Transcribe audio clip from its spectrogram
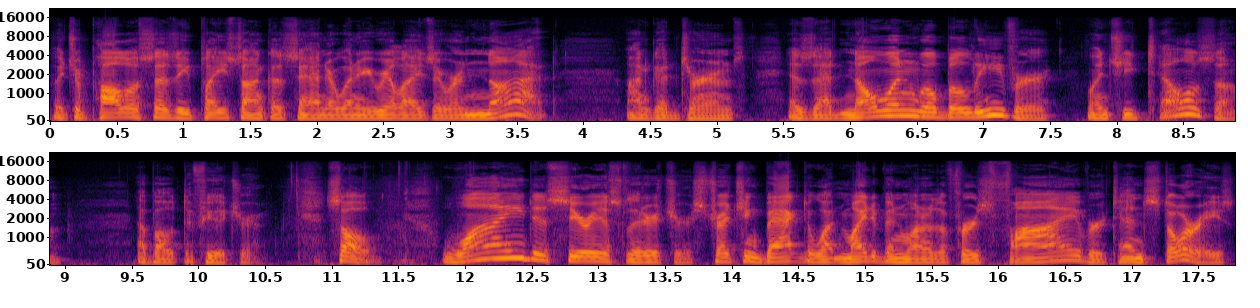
which Apollo says he placed on Cassandra when he realized they were not on good terms, is that no one will believe her when she tells them about the future. So, why does serious literature, stretching back to what might have been one of the first five or ten stories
